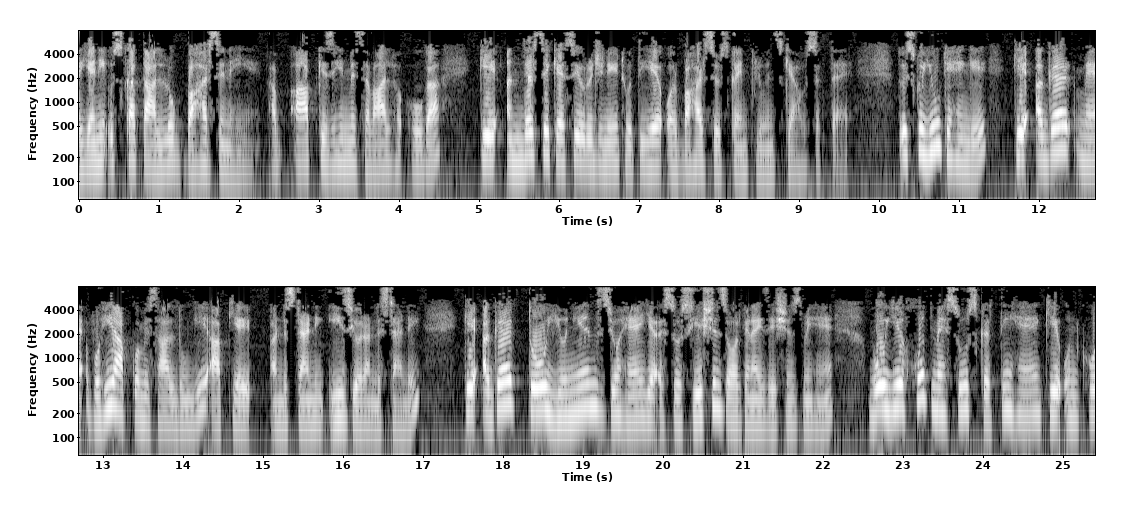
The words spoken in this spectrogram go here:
یعنی اس کا تعلق باہر سے نہیں ہے اب آپ کے ذہن میں سوال ہوگا کہ اندر سے کیسے اوریجنیٹ ہوتی ہے اور باہر سے اس کا انفلوئنس کیا ہو سکتا ہے تو اس کو یوں کہیں گے کہ اگر میں وہی آپ کو مثال دوں گی آپ کی انڈرسٹینڈنگ ایز یور انڈرسٹینڈنگ کہ اگر تو یونینز جو ہیں یا ایسوسیشنز آرگنائزیشنز میں ہیں وہ یہ خود محسوس کرتی ہیں کہ ان کو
